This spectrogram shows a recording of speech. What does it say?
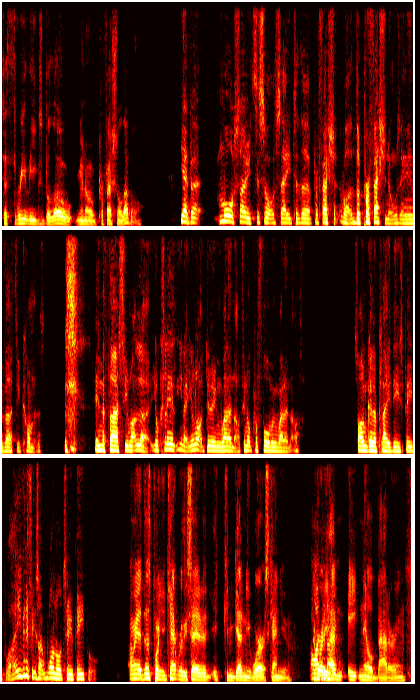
to three leagues below, you know, professional level. Yeah, but more so to sort of say to the profession, well, the professionals in inverted commas in the first team, like, look, you're clearly, you know, you're not doing well enough. You're not performing well enough. So I'm going to play these people, like, even if it's like one or two people. I mean, at this point, you can't really say it, it can get any worse, can you? I've already had an eight 0 battering.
